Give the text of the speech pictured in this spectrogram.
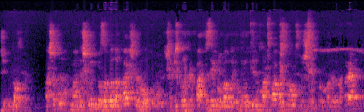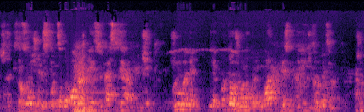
Скажіть, будь ласка, ваша команда швидко забила перший гол. Ще коли Карпати заігрували 1-2-2, ви знову дуже швидко виходили вперед. Чи після цього чомусь спробували обрати і прекрасно зіграти ключі. Чому ви не- продовжували атакувати, тиснути і зробити кажуть,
